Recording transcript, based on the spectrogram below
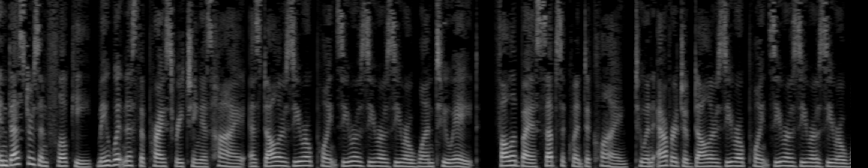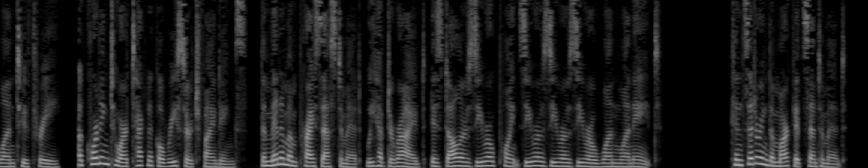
Investors in Floki may witness the price reaching as high as $0.000128, followed by a subsequent decline to an average of $0.000123. According to our technical research findings, the minimum price estimate we have derived is $0.000118. Considering the market sentiment,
